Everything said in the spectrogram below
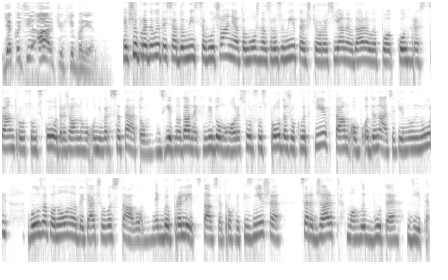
як оці артюхи, блін? Якщо придивитися до місця влучання, то можна зрозуміти, що росіяни вдарили по конгрес-центру Сумського державного університету. Згідно даних відомого ресурсу з продажу квитків, там об 11.00 було заплановано дитячу виставу. Якби приліт стався трохи пізніше, серед жертв могли б бути діти.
